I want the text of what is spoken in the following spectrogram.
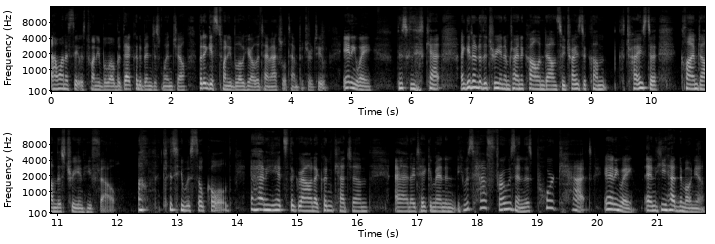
I want to say it was 20 below, but that could have been just wind chill. But it gets 20 below here all the time, actual temperature too. Anyway, this this cat, I get under the tree and I'm trying to calm him down, so he tries to come, tries to climb down this tree, and he fell oh, because he was so cold. And he hits the ground. I couldn't catch him. And I take him in, and he was half frozen. This poor cat. Anyway, and he had pneumonia.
